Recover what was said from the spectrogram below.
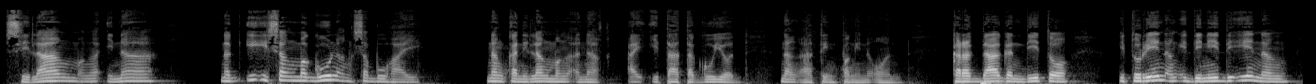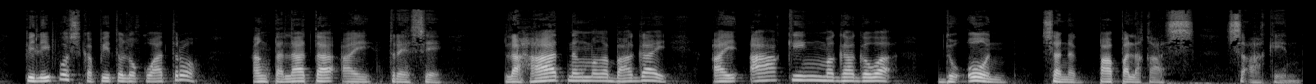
silang mga ina, nag-iisang magulang sa buhay ng kanilang mga anak ay itataguyod ng ating Panginoon. Karagdagan dito, ito rin ang idinidiin ng Pilipos Kapitulo 4. Ang talata ay 13. Lahat ng mga bagay ay aking magagawa doon sa nagpapalakas sa akin.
